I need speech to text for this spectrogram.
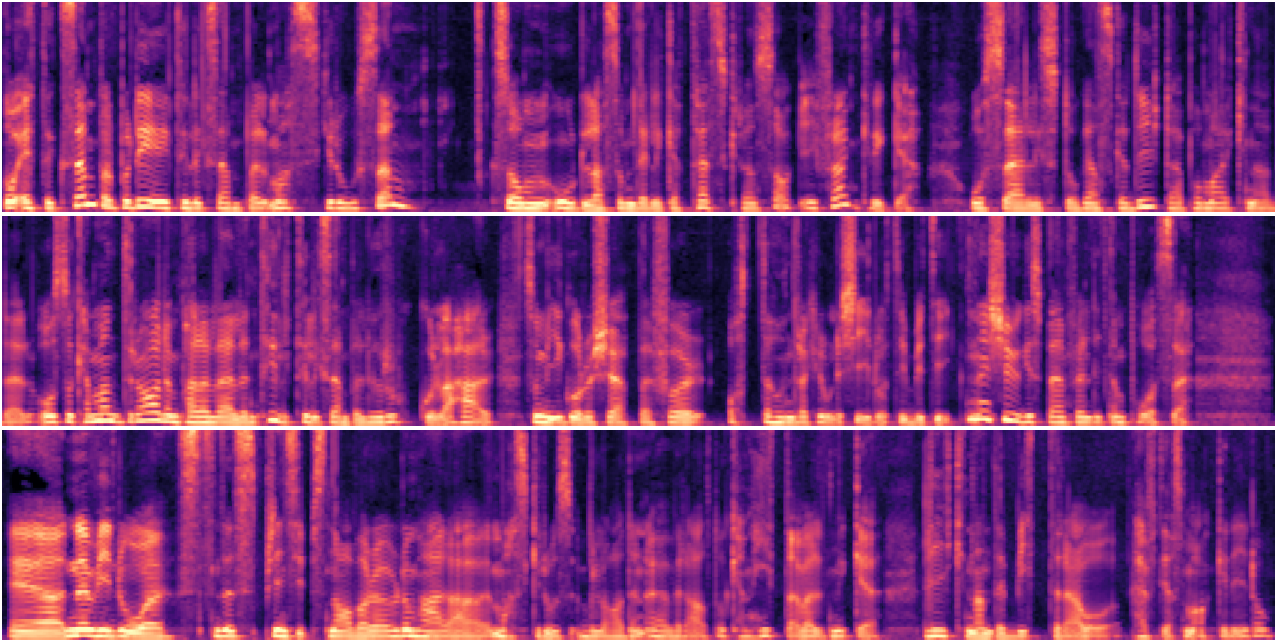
och ett exempel på det är till exempel maskrosen som odlas som delikatessgrönsak i Frankrike och säljs då ganska dyrt här på marknader. Och så kan man dra den parallellen till till exempel rucola här som vi går och köper för 800 kronor kilot i butik. Den är 20 spänn för en liten påse. Eh, när vi då i princip snavar över de här eh, maskrosbladen överallt och kan hitta väldigt mycket liknande bittra och häftiga smaker i dem.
